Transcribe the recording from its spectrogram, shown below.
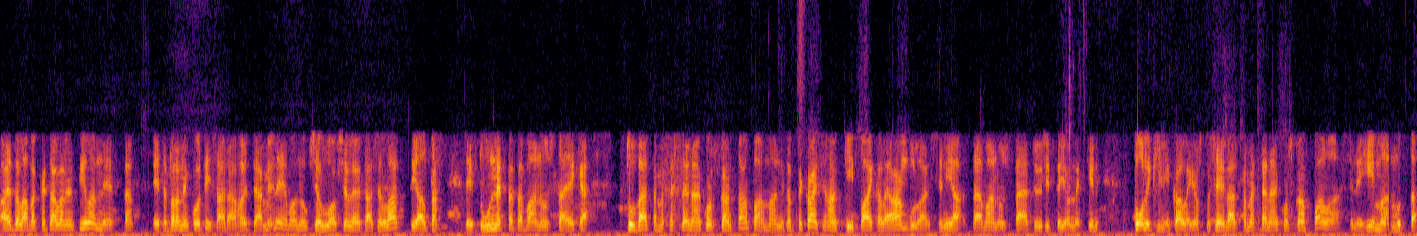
ajatellaan vaikka tällainen tilanne, että, että tällainen kotisairaanhoitaja menee vanhuksen luokse, löytää sen lattialta, se ei tunne tätä vanhusta eikä tule välttämättä sitä enää koskaan tapaamaan, niin totta kai se hankkii paikalle ambulanssin ja tämä vanhus päätyy sitten jonnekin poliklinikalle, josta se ei välttämättä enää koskaan palaa sinne himaan, mutta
